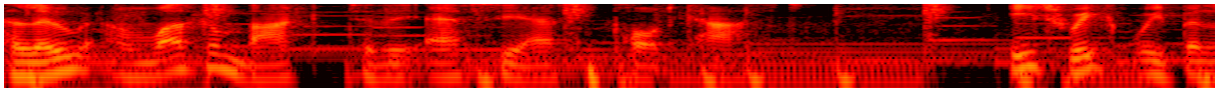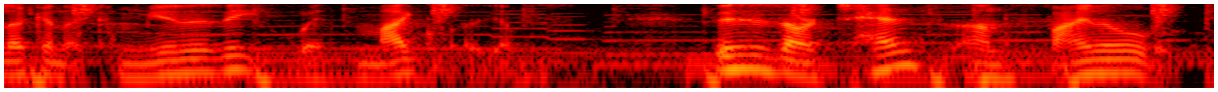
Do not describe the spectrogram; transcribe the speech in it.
Hello, and welcome back to the FCF podcast. Each week, we've been looking at community with Mike Williams. This is our 10th and final week,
